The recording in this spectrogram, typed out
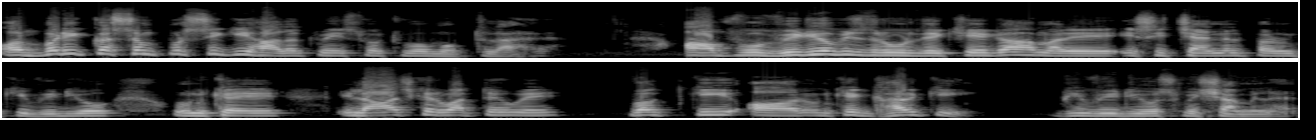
और बड़ी कसम पुरसी की हालत में इस वक्त वो मुबतला है। आप वो वीडियो भी ज़रूर देखिएगा, हमारे इसी चैनल पर उनकी वीडियो, उनके इलाज करवाते हुए वक्त की और उनके घर की भी वीडियो उसमें शामिल है।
